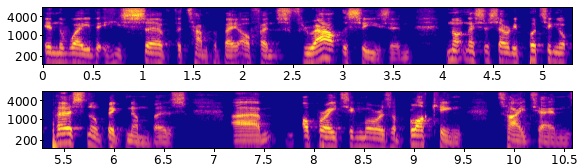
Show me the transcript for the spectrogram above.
in the way that he's served the Tampa Bay offense throughout the season, not necessarily putting up personal big numbers, um, operating more as a blocking tight end.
